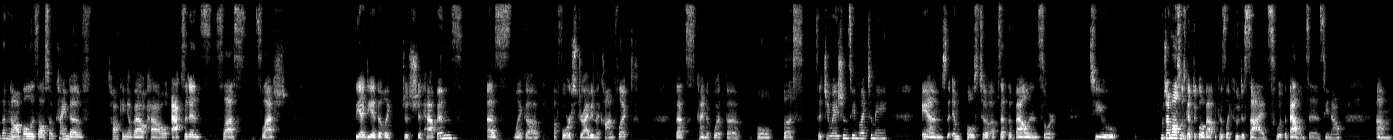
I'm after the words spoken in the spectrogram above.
the novel is also kind of talking about how accidents slash slash the idea that like just shit happens as like a, a force driving the conflict. That's kind of what the whole bus situation seemed like to me and the impulse to upset the balance or to which i'm also skeptical about because like who decides what the balance is you know um,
